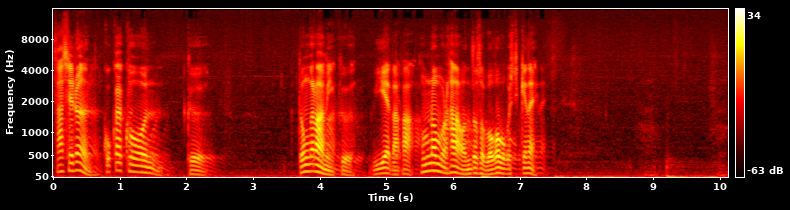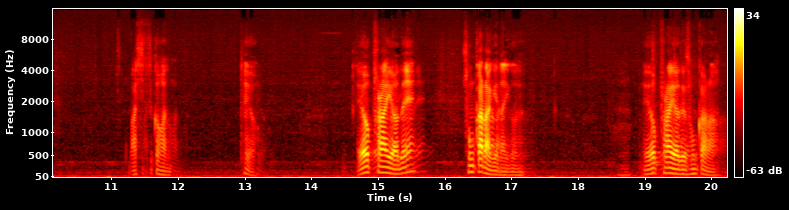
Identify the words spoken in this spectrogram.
사실은 꽃갈콘 그 동그라미 그 위에다가 홈런볼 하나 얹어서 먹어보고 싶긴 해. 맛있을 것 같아요 에어프라이어 대 손가락이다 이거는 에어프라이어 대 손가락.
